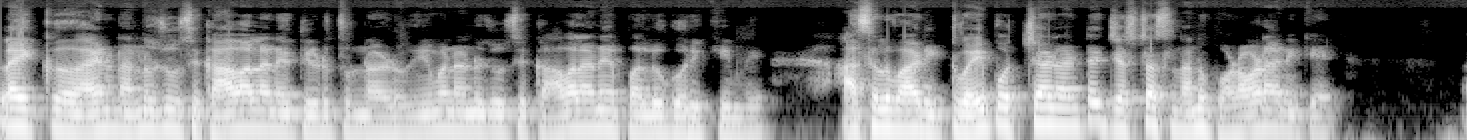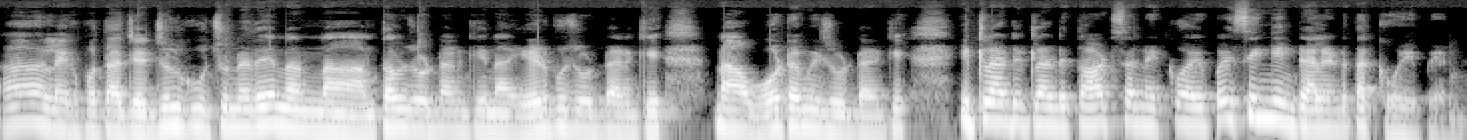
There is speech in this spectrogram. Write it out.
లైక్ ఆయన నన్ను చూసి కావాలనే తిడుతున్నాడు ఈమె నన్ను చూసి కావాలనే పళ్ళు కొరికింది అసలు వాడు ఇటువైపు వచ్చాడంటే జస్ట్ అసలు నన్ను పొడవడానికే. లేకపోతే ఆ జడ్జిలు కూర్చున్నదే నన్ను నా అంతం చూడడానికి నా ఏడుపు చూడడానికి నా ఓటమి చూడడానికి. ఇట్లాంటి ఇట్లాంటి థాట్స్ అన్నీ ఎక్కువ అయిపోయి సింగింగ్ టాలెంట్ తక్కువ అయిపోయింది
